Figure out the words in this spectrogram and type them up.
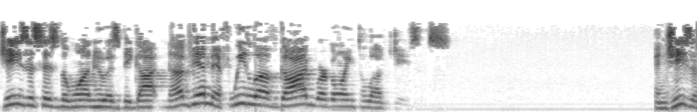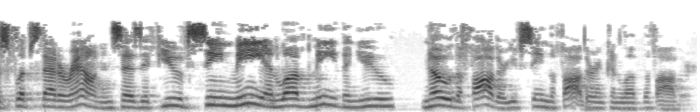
Jesus is the one who is begotten of him. If we love God, we're going to love Jesus. And Jesus flips that around and says, if you've seen me and loved me, then you know the Father. You've seen the Father and can love the Father.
